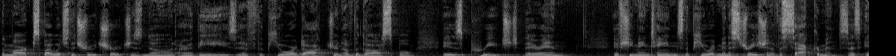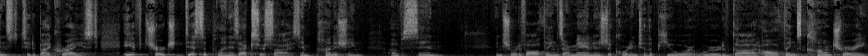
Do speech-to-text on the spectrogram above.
The marks by which the true church is known are these if the pure doctrine of the gospel is preached therein, if she maintains the pure administration of the sacraments as instituted by Christ, if church discipline is exercised in punishing of sin. In short, if all things are managed according to the pure word of God, all things contrary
